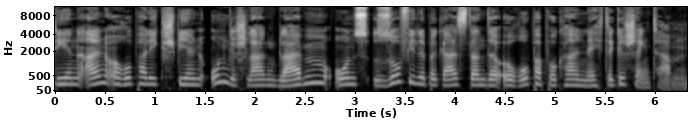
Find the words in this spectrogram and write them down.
die in allen Europa League-Spielen ungeschlagen bleiben, uns so viele begeisternde Europapokalnächte geschenkt haben.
